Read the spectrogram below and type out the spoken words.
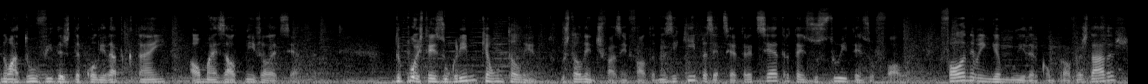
não há dúvidas da qualidade que tem ao mais alto nível, etc. Depois tens o Grim, que é um talento. Os talentos fazem falta nas equipas, etc, etc. Tens o Stu e tens o Fallen. Fallen é um engame leader com provas dadas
